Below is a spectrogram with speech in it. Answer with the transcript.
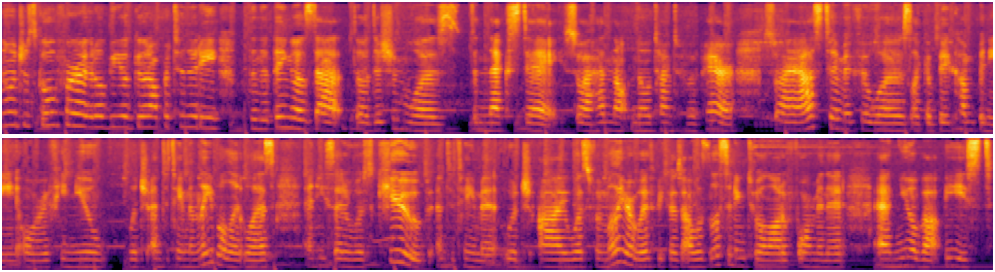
no, just go for it. It'll be a good opportunity. But then the thing was that the audition was the next day, so I had not no time to prepare. So I asked him if it was like a big company or if he knew which entertainment label it was and he said it was Cube Entertainment which I was familiar with because I was listening to a lot of 4 Minute and knew about Beast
